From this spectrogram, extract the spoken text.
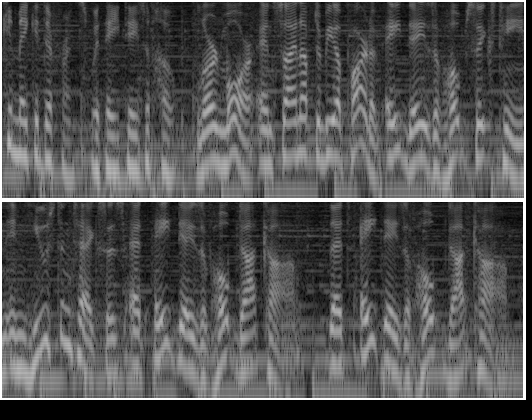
can make a difference with 8 Days of Hope. Learn more and sign up to be a part of 8 Days of Hope 16 in Houston, Texas at 8daysofhope.com. That's 8daysofhope.com.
